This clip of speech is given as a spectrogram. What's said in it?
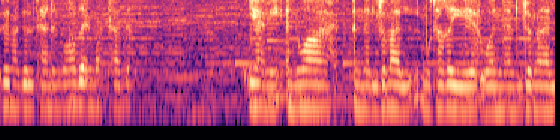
زي ما قلت عن المواضيع المعتادة. يعني أنواع أن الجمال متغير وأن الجمال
